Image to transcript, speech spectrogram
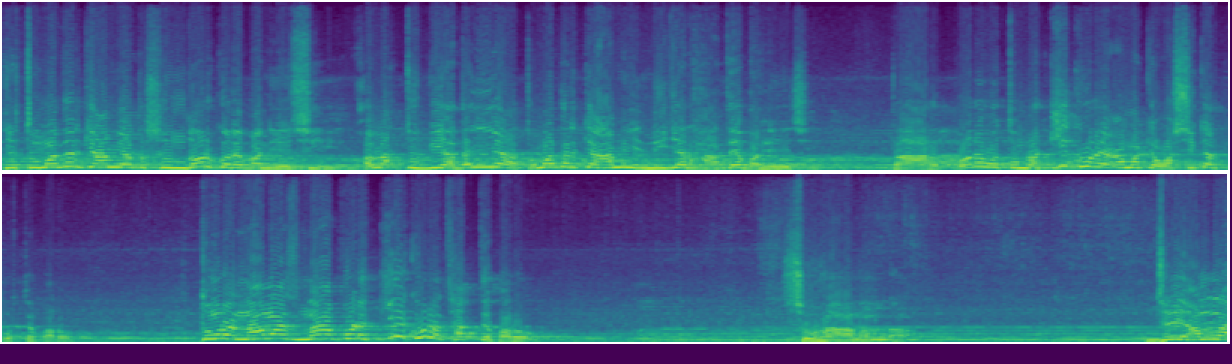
যে তোমাদেরকে আমি এত সুন্দর করে বানিয়েছি। খলাক তু বিয়া দাইয়া তোমাদেরকে আমি নিজের হাতে বানিয়েছি। তারপরেও তোমরা কি করে আমাকে অস্বীকার করতে পারো? তোমরা নামাজ না পড়ে কি করে থাকতে পারো? সুহান আল্লাহ যে আল্লাহ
